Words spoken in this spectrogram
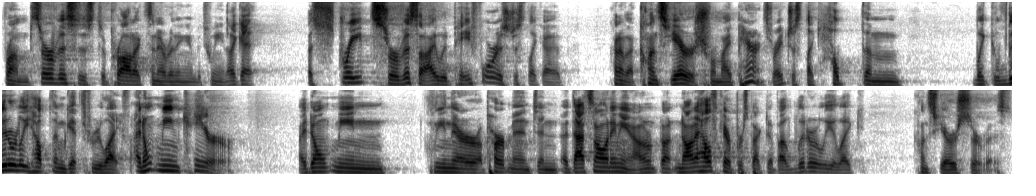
from services to products and everything in between. Like a, a straight service i would pay for is just like a kind of a concierge for my parents right? Just like help them like literally help them get through life. I don't mean care. I don't mean clean their apartment and uh, that's not what i mean. I don't not a healthcare perspective but literally like concierge service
